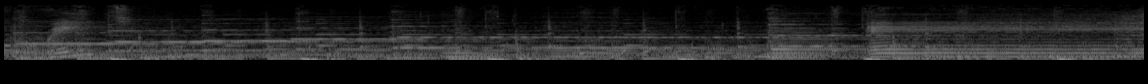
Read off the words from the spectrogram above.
great? Eight.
